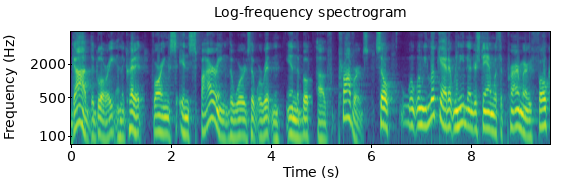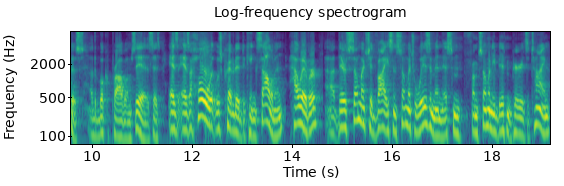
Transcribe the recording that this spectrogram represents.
God the glory and the credit for inspiring the words that were written in the book of Proverbs. So, when we look at it, we need to understand what the primary focus of the book of Proverbs is. As, as, as a whole, it was credited to King Solomon. However, uh, there's so much advice and so much wisdom in this from, from so many different periods of time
